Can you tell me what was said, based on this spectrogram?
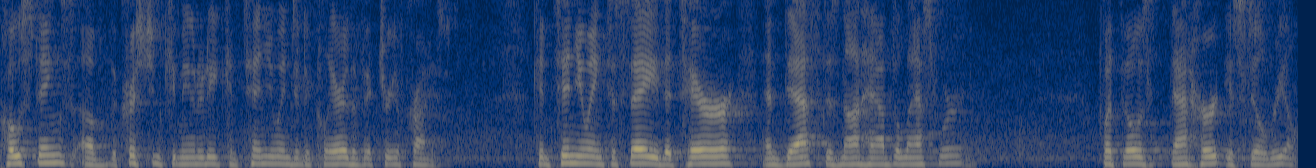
postings of the Christian community continuing to declare the victory of Christ, continuing to say that terror and death does not have the last word. But those, that hurt is still real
